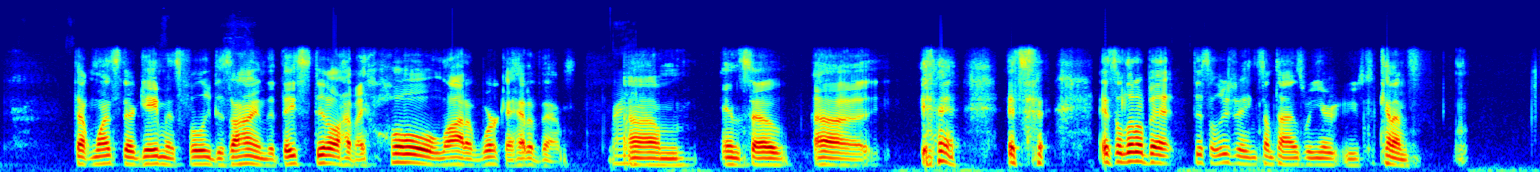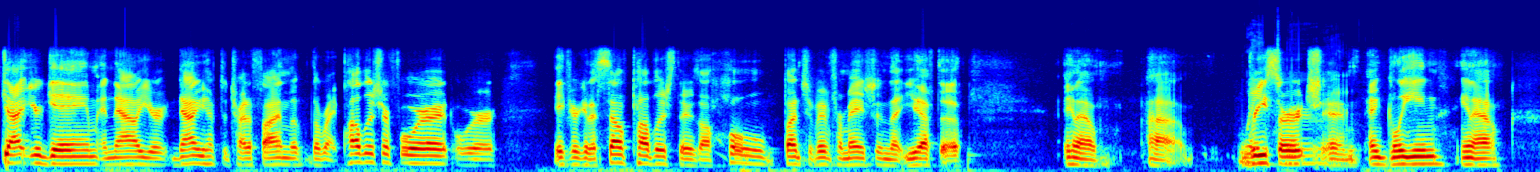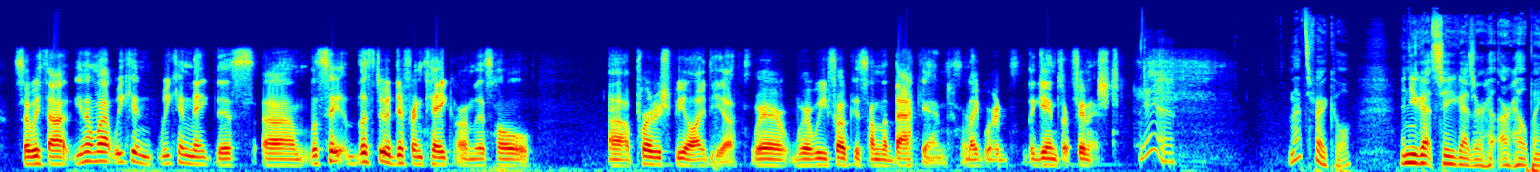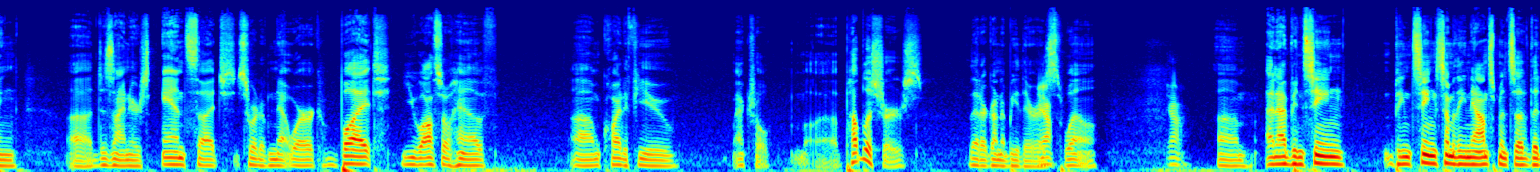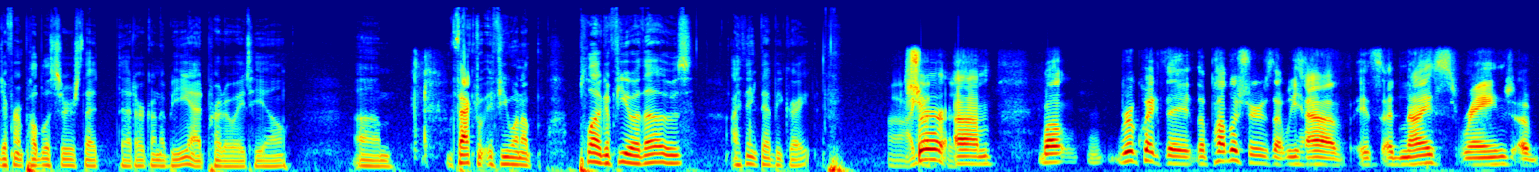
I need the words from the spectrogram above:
that once their game is fully designed, that they still have a whole lot of work ahead of them. Right. Um, and so uh, it's it's a little bit disillusioning sometimes when you're you kind of got your game and now you're now you have to try to find the, the right publisher for it or if you're going to self-publish there's a whole bunch of information that you have to you know uh, research through, and and glean you know so we thought you know what we can we can make this um, let's say let's do a different take on this whole uh, proto-spiel idea where where we focus on the back end like where the games are finished yeah. That's very cool. And you guys, so you guys are are helping uh, designers and such sort of network, but you also have um, quite a few actual uh, publishers that are going to be there Yeah. as well. Yeah. Um, and I've been seeing been seeing some of the announcements of the different publishers that that are going to be at Proto ATL. Um, in fact, if you want to plug a few of those, I think that'd be great. Uh, sure um, well real quick the the publishers that we have it's a nice range of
